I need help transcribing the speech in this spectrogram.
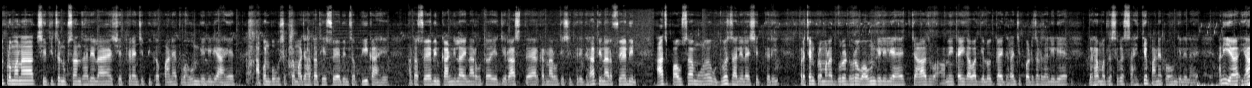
प्रमाणात शेतीचं नुकसान झालेलं आहे. शेतकऱ्यांची पिकं पाण्यात वाहून गेलेली आहेत. आपण बघू शकता माझ्या हातात हे सोयाबीनचं पीक आहे. आता सोयाबीन काढणीला येणार होतं. याची रास तयार करणार होते. शेतकरी घरात येणारं सोयाबीन. आज पावसामुळं उद्ध्वस्त झालेलं आहे शेतकरी. प्रचंड प्रमाणात गुरंढोरं वाहून गेलेली आहेत. आज आम्ही काही गावात गेलो काही घरांची पडझड झालेली आहे. घरामधलं सगळं साहित्य पाण्यात वाहून गेलेलं आहे. आणि या ह्या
